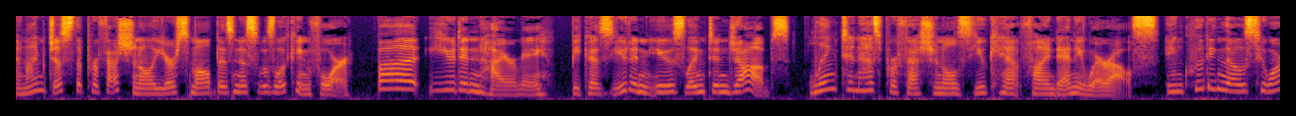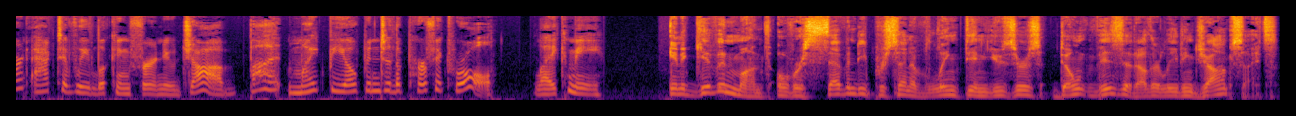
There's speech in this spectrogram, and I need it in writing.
and I'm just the professional your small business was looking for. But you didn't hire me because you didn't use LinkedIn jobs. LinkedIn has professionals you can't find anywhere else, including those who aren't actively looking for a new job, but might be open to the perfect role, like me. In a given month, over 70% of LinkedIn users don't visit other leading job sites.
